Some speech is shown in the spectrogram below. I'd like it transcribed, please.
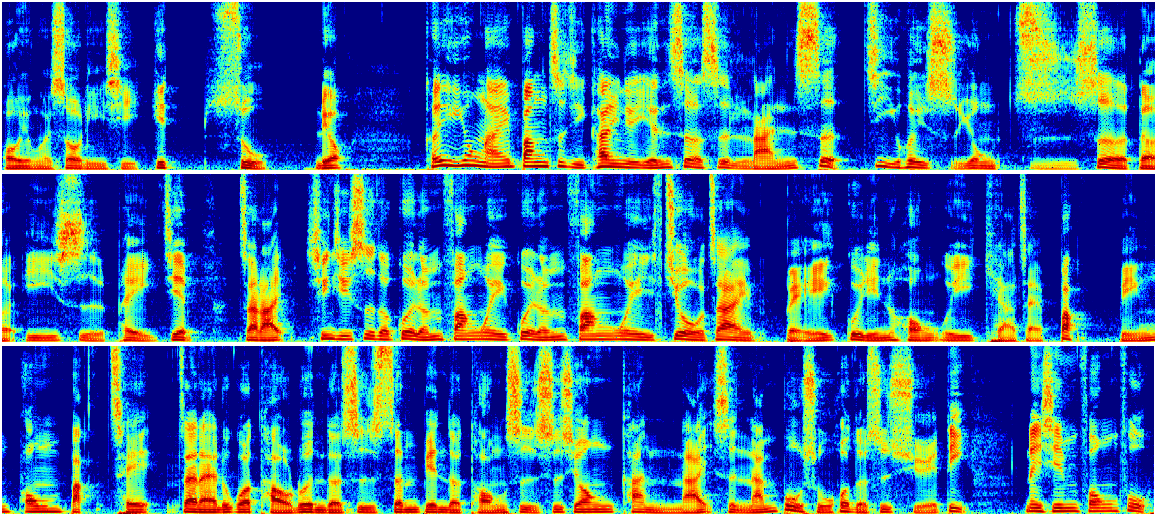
好用的数字是一、四、六，可以用来帮自己看运的颜色是蓝色，忌讳使用紫色的衣饰配件。再来，星期四的贵人方位，贵人方位就在北，贵人方位徛在北。平翁北车，再来，如果讨论的是身边的同事、师兄，看来是男部属或者是学弟，内心丰富、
